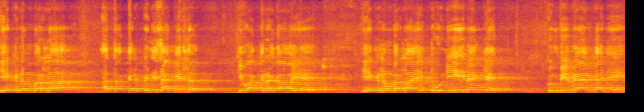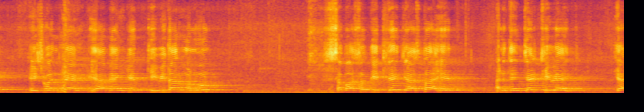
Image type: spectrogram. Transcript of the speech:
एक नंबरला आता करपेनी सांगितलं की वाकरगाव हे एक नंबरला आहे दोन्हीही बँकेत. कुंभी बँक आणि यशवंत बँक. ह्या बँकेत ठेवीदार म्हणून सभासद इथले जास्त आहेत आणि त्यांच्या ठेवी आहेत. ह्या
